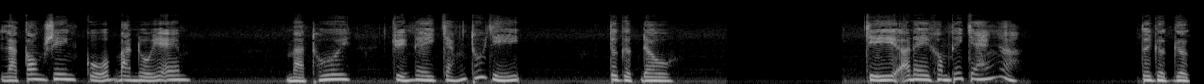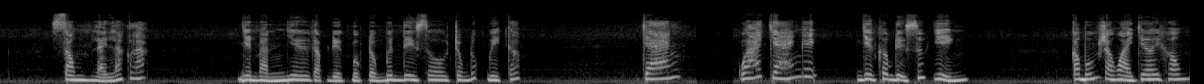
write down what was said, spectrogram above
là con riêng của bà nội em. Mà thôi, chuyện này chẳng thú vị. Tôi gật đầu. Chị ở đây không thấy chán à? Tôi gật gật, xong lại lắc lắc. Nhìn Mạnh như gặp được một đồng minh điên xô trong lúc nguy cấp. Chán, quá chán ấy, nhưng không được xuất diện. Có muốn ra ngoài chơi không?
